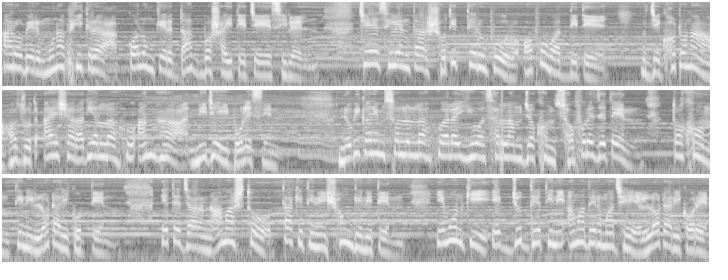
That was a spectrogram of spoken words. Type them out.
আরবের মুনাফিকরা কলঙ্কের দাগ বসাইতে চেয়েছিলেন। চেয়েছিলেন তার সতীত্বের উপর অপবাদ দিতে। যে ঘটনা হজরত আয়েশা রাদিয়াল্লাহু আনহা নিজেই বলেছেন। নবী করিম সাল্লাহু আলাইসাল্লাম যখন সফরে যেতেন, তখন তিনি লটারি করতেন। এতে যার নাম আসতো, তাকে তিনি সঙ্গে নিতেন। এমনকি এক যুদ্ধে তিনি আমাদের মাঝে লটারি করেন।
